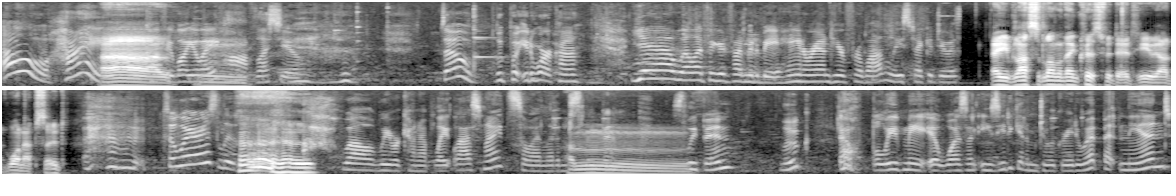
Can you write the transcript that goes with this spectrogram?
Oh, hi. Ah, Coffee while you wait? Ah, bless you. so, Luke put you to work, huh? Yeah, well, I figured if I'm going to be hanging around here for a while, the least I could do is. hey, he lasted longer than Christopher did. He had one episode. So where is Luke? Well, we were kind of up late last night, so I let him sleep in. Hmm. Sleep in, Luke. Oh, believe me, it wasn't easy to get him to agree to it, but in the end,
